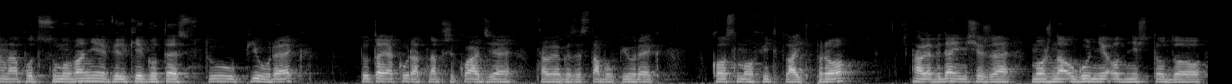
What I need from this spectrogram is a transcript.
Na podsumowanie wielkiego testu piórek. Tutaj akurat na przykładzie całego zestawu piórek Cosmo Fit Flight Pro, ale wydaje mi się, że można ogólnie odnieść to do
